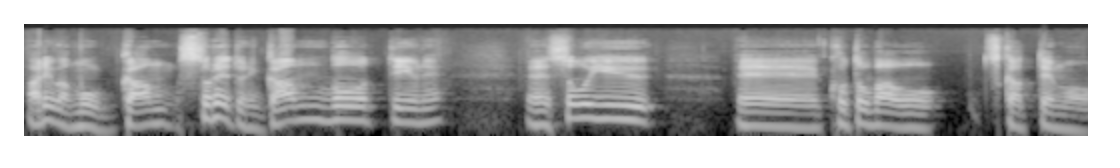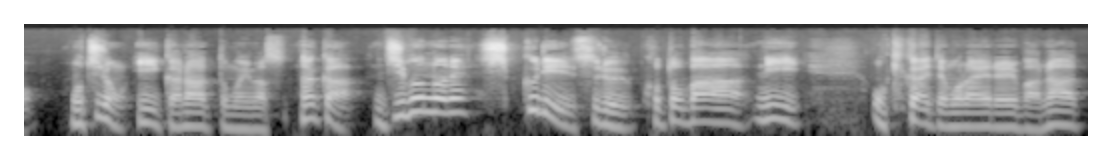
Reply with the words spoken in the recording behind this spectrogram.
あるいはもうがん、ストレートに願望っていうね、えー、そういう、えー、言葉を使ってももちろんいいかなと思います。なんか自分のね、しっくりする言葉に置き換えてもらえればなっ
